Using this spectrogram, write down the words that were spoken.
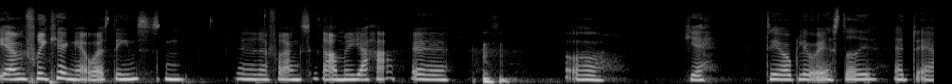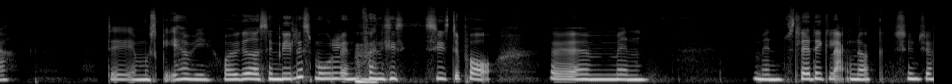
ja, men frikirken er jo også det eneste sådan, øh, referenceramme, jeg har. Øh, Mhm. og ja, det oplever jeg stadig, at det er. Det, måske har vi rykket os en lille smule inden for Mhm. de sidste par år. Øh, men, men slet ikke langt nok, synes jeg,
